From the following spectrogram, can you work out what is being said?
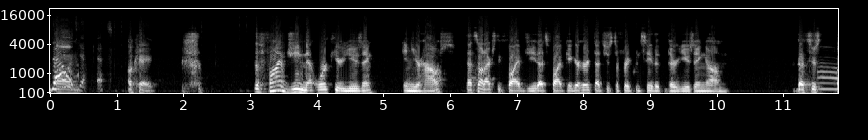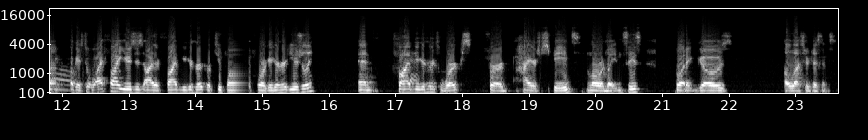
Delicate. Okay. The 5G network you're using in your house, that's not actually 5G, that's 5 gigahertz. That's just the frequency that they're using. Um, that's just like, Oh. okay, so Wi Fi uses either 5 gigahertz or 2.4 gigahertz usually. And 5 Okay. gigahertz works for higher speeds, lower latencies, but it goes a lesser distance.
